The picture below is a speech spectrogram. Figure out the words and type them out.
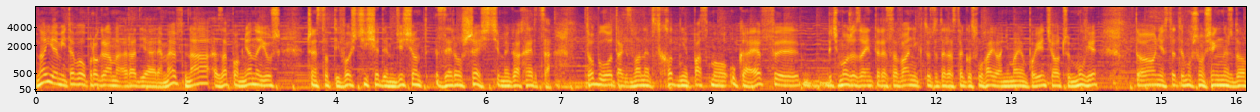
No i emitował program Radia RMF na zapomniane już częstotliwości 70,06 MHz. To było tak zwane wschodnie pasmo UKF. Być może zainteresowani, którzy teraz tego słuchają, a nie mają pojęcia o czym mówię, to niestety muszą sięgnąć do,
